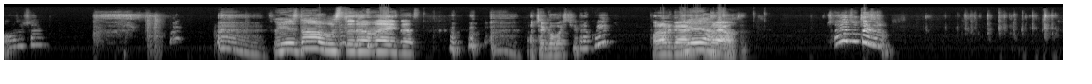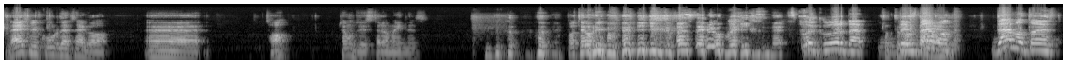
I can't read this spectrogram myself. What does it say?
O, zacząłem? No i znowu stereo maintenance. A czego właściwie brakuje? Polarga Drayout. Co ja tutaj zrobię? Lećmy kurde tego. Eee, co? Czemu tu jest stereo maintenance? Po teorii wynik dwa stereo maintenance. O kurde, Co to to jest demon! Demon to jest!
